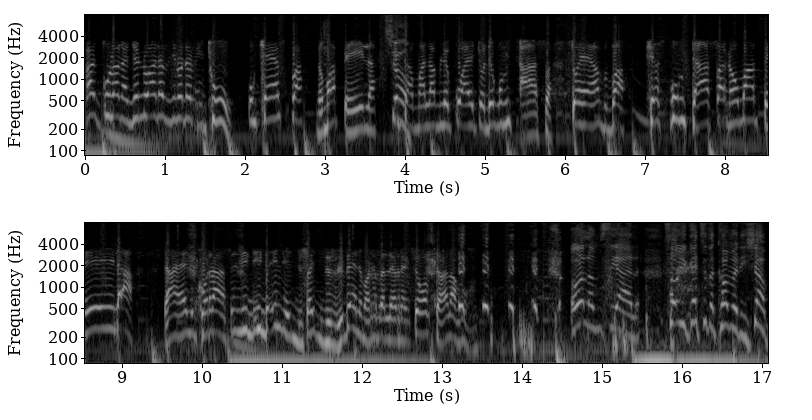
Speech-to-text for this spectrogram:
acula ngentwana ezinyintwana eziyi-two uchesper nomabhela igama lam lekwaito ndingumdasa so yahamba uba chesper umdasa nomabhela. Hayi likhorasi ndizibele manazalerex yokudala ngoku ola msiyana. So you get to the comedy shop.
